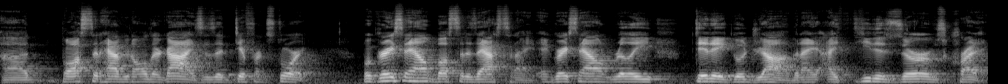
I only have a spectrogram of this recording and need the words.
Uh, Boston having all their guys is a different story. But Grayson Allen busted his ass tonight, and Grayson Allen really did a good job, and I, I he deserves credit.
